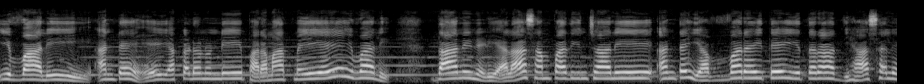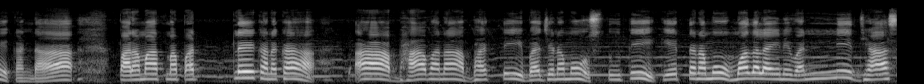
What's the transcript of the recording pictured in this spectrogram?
ఇవ్వాలి. అంటే ఎక్కడ నుండి? పరమాత్మయే ఇవ్వాలి. దానిని ఎలా సంపాదించాలి? అంటే ఎవరైతే ఇతర ధ్యాస లేకుండా పరమాత్మ పట్లే కనుక ఆ భావన భక్తి భజనము స్తుతి కీర్తనము మొదలైనవన్నీ ధ్యాస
